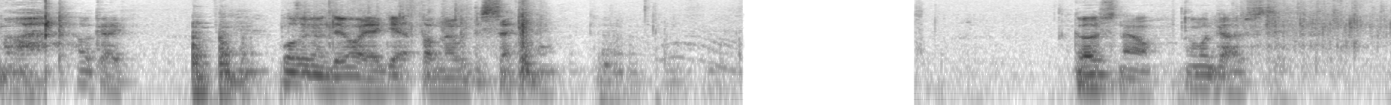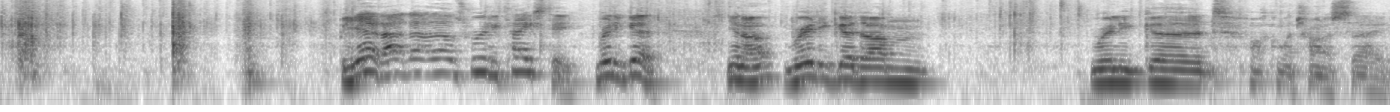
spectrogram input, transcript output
Ah, okay. What was I going to do? Oh yeah, get a thumbnail with the second one. Ghost now. I'm a ghost. But yeah, that, that, that was really tasty. Really good. You know, really good, um, really good, what am I trying to say?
